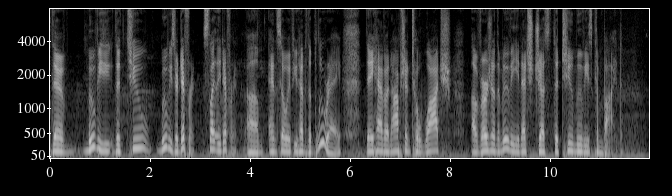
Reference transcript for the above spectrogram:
the movie, the two movies are different, slightly different. Um, and so, if you have the Blu-ray, they have an option to watch a version of the movie that's just the two movies combined.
